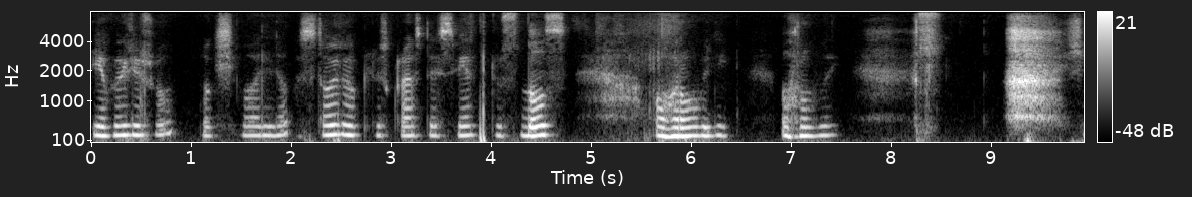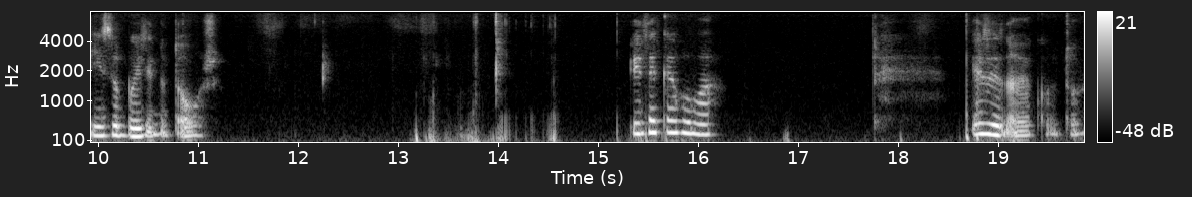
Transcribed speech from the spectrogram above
Я виріжу максимально стойно, плюс красний світ, плюс нос огромний. Огромний. Ще й забитий до того ж. І таке бува. Я не знаю, як вам то.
